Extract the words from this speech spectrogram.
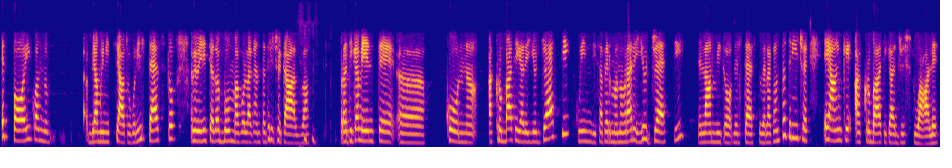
E poi quando abbiamo iniziato con il testo, abbiamo iniziato a bomba con la cantatrice calva, praticamente eh, con acrobatica degli oggetti, quindi saper manovrare gli oggetti nell'ambito del testo della cantatrice e anche acrobatica gestuale.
